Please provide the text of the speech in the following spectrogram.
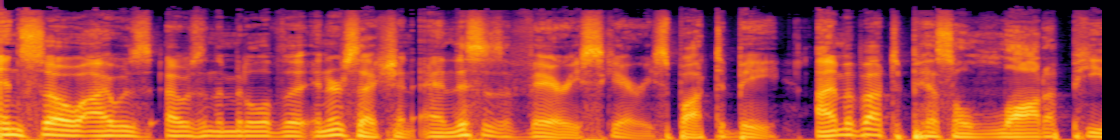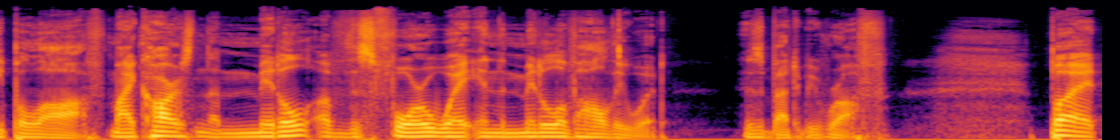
And so I was I was in the middle of the intersection and this is a very scary spot to be. I'm about to piss a lot of people off. My car's in the middle of this four-way in the middle of Hollywood. This is about to be rough. But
